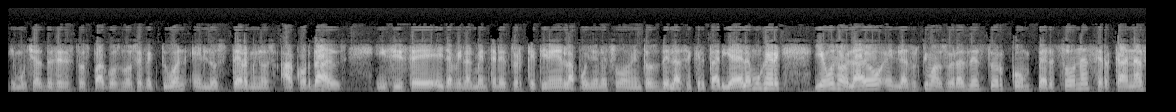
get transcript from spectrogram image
y muchas veces estos pagos no se efectúan en los términos acordados. Insiste ella finalmente, Néstor, que tienen el apoyo en estos momentos de la Secretaría de la Mujer y hemos hablado en las últimas horas, Néstor, con personas cercanas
